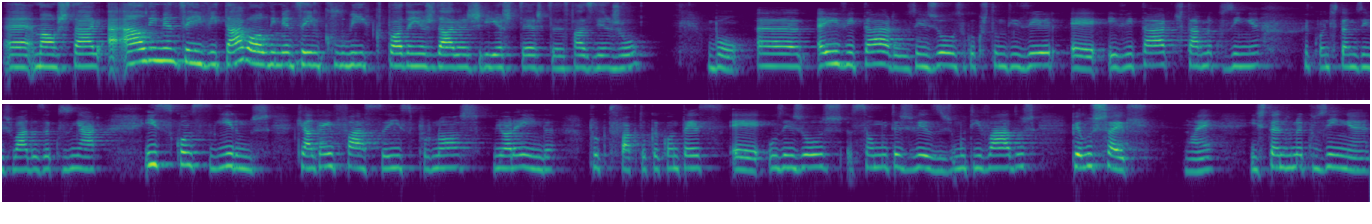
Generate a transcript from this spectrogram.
uh, mal-estar. Há alimentos a evitar ou alimentos a incluir que podem ajudar a gerir este, esta fase de enjoo? Bom, uh, a evitar os enjoos, o que eu costumo dizer é evitar estar na cozinha quando estamos enjoadas a cozinhar. E se conseguirmos que alguém faça isso por nós, melhor ainda, porque de facto o que acontece é os enjoos são muitas vezes motivados pelos cheiros, não é? E estando na cozinha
